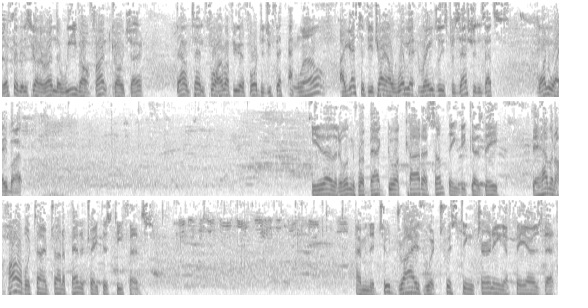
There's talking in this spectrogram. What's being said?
Looks like they're just going to run the weave out front, coach. Huh? Down 10-4. I don't know if you can afford to do that. Well, I guess if you're trying to limit Rangeley's possessions, that's one way, but either they're looking for a backdoor cut or something because they they're having a horrible time trying to penetrate this defense. I mean, the two drives were twisting, turning affairs that.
